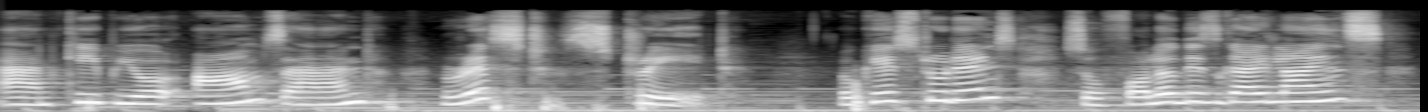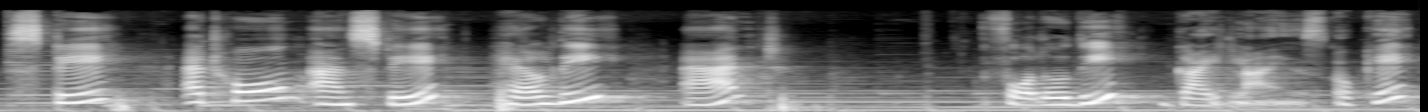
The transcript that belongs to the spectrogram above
and keep your arms and wrist straight. Okay students? So follow these guidelines stay at home and stay healthy and follow the guidelines. Okay?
